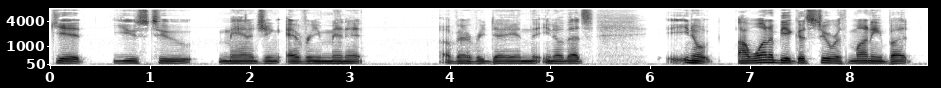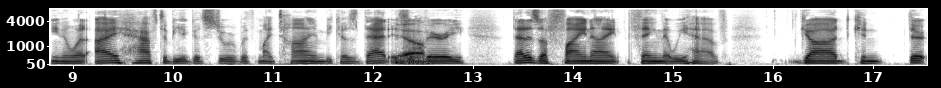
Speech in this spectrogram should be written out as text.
get used to managing every minute of every day and you know that's you know I want to be a good steward with money but you know what I have to be a good steward with my time because that is yeah. a very that is a finite thing that we have. God can there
